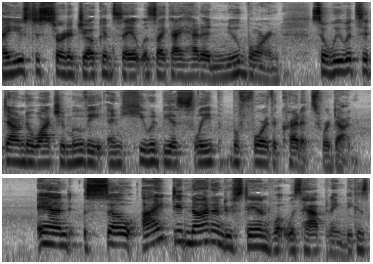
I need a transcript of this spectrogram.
I used to sort of joke and say it was like I had a newborn. So we would sit down to watch a movie and he would be asleep before the credits were done. And so I did not understand what was happening because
